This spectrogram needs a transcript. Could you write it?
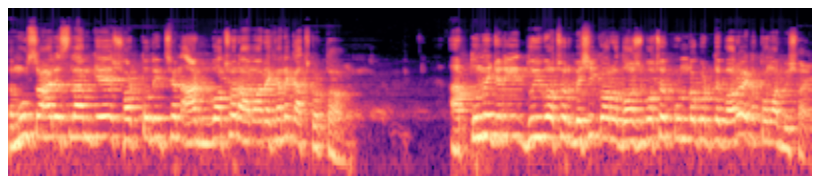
তো মুসা আল ইসলামকে শর্ত দিচ্ছেন আট বছর আমার এখানে কাজ করতে হবে। আর তুমি যদি দুই বছর বেশি করো, দশ বছর পূর্ণ করতে পারো, এটা তোমার বিষয়।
